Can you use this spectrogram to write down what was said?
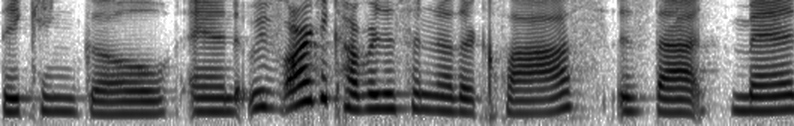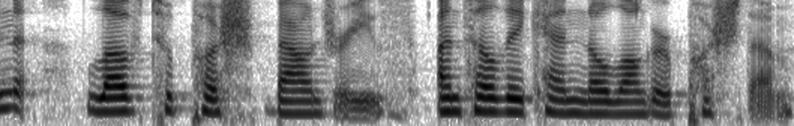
they can go. And we've already covered this in another class is that men love to push boundaries until they can no longer push them.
